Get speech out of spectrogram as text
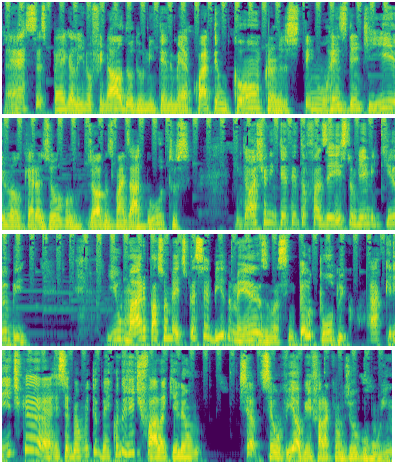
Né? Vocês pegam ali no final do, do Nintendo 64, tem um Conquers, tem um Resident Evil, que era jogo, jogos mais adultos. Então acho que a Nintendo tentou fazer isso no GameCube e o Mario passou meio despercebido mesmo, assim, pelo público. A crítica recebeu muito bem. Quando a gente fala que ele é um. Se, se eu ouvir alguém falar que é um jogo ruim,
